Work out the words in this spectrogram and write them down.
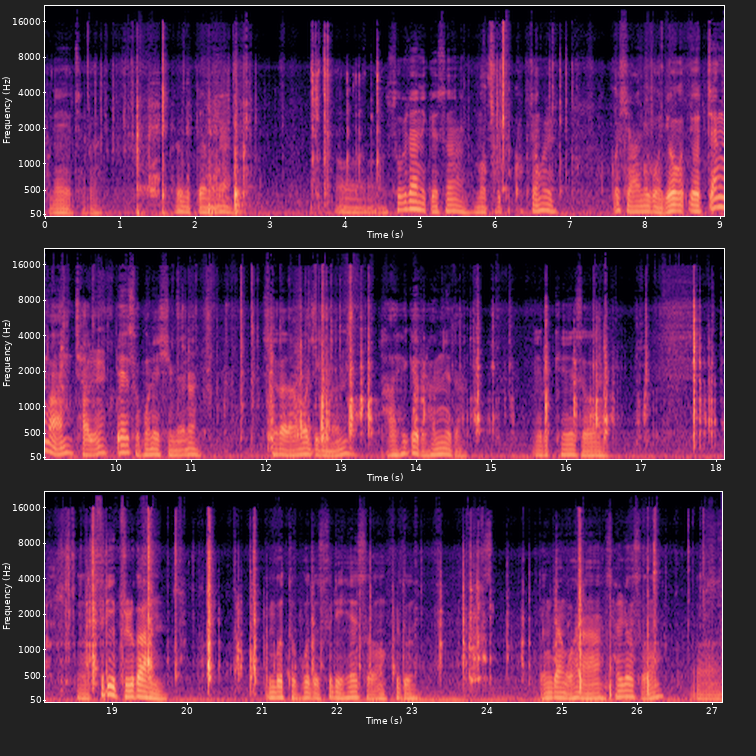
보내요 제가. 그렇기 때문에 어, 소비자님께서는 뭐 그렇게 걱정할 것이 아니고 요, 요 잭만 잘 빼서 보내시면은 제가 나머지는 다 해결을 합니다. 이렇게 해서 어, 수리 불가한 인버터 보드 수리해서 그래도 냉장고 하나 살려서 어,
